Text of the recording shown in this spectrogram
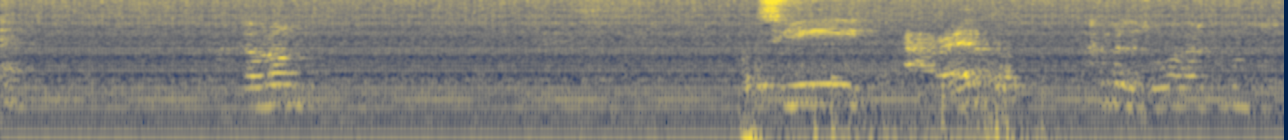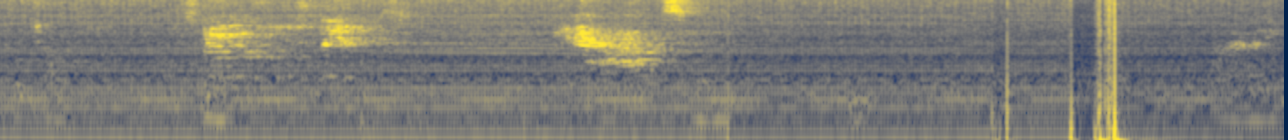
¿Eh? cabrón. Sí, a ver, déjame le subo a ver cómo se escucha. Ah, sí. A ver ahí.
